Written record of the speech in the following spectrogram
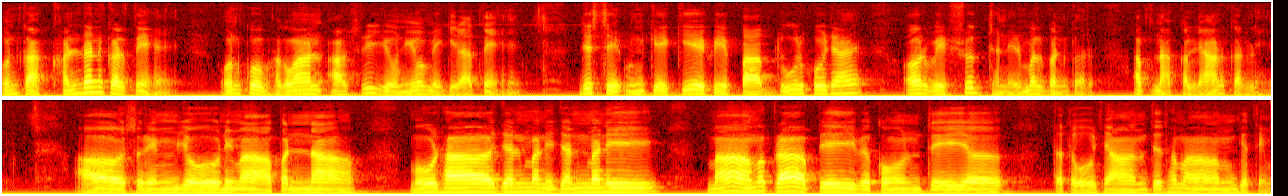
उनका खंडन करते हैं, उनको भगवान आश्री योनियों में गिराते हैं, जिससे उनके किए हुए पाप दूर हो जाएँ और वे शुद्ध निर्मल बनकर अपना कल्याण कर लें। आसुरीम योनिमापन्ना, मूढ़ा जन्मनि जन्मनि, माम प्राप्य कौंतेय ततो जानते धमाम गतिम।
